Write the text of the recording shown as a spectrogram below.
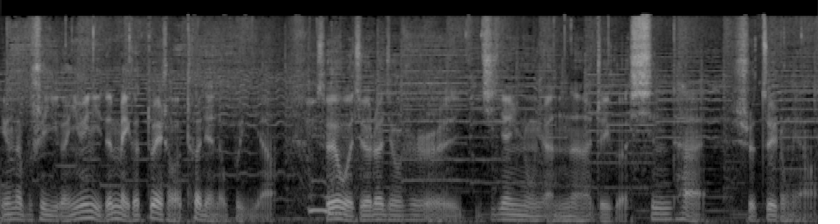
赢的不是一个，因为你的每个对手特点都不一样，所以我觉得就是击剑运动员呢，这个心态是最重要的。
